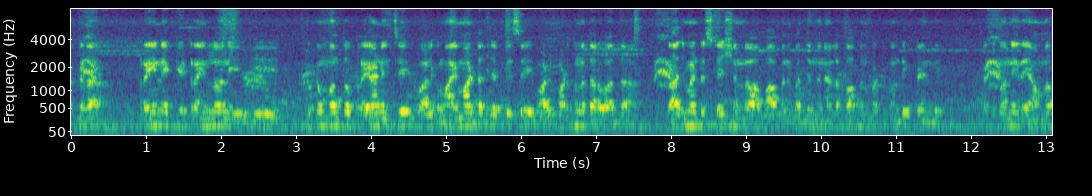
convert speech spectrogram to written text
అక్కడ ట్రైన్ ఎక్కి ట్రైన్లోని ఈ కుటుంబంతో ప్రయాణించి వాళ్ళకి మాయమాటలు చెప్పేసి వాళ్ళు పడుకున్న తర్వాత రాజమండ్రి స్టేషన్లో ఆ పాపని పద్దెనిమిది నెలల పాపని పట్టుకొని దిగిపోయింది. పెట్టుకొని ఇది అమ్మ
